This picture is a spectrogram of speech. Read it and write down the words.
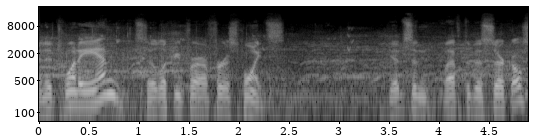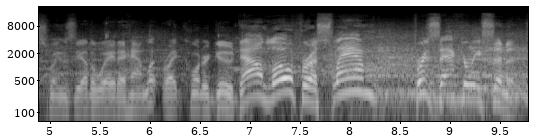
Minute 20 in, still looking for our first points. Gibson left of the circle, swings the other way to Hamlet, right corner Geu. Down low for a slam for Zachary Simmons.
